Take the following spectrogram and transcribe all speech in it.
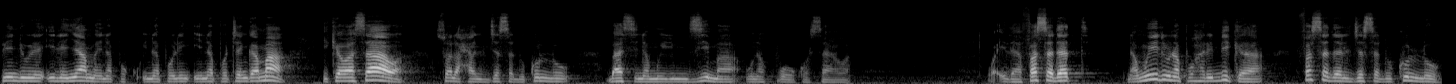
pindi ule ile nyama inapo- inapo- inapotengamaa ikawa sawa salaha ljasadu kullu basi na mwili mzima unakuwa uko sawa. Waidha fasadat na mwili unapoharibika fasada ljasadu kullu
